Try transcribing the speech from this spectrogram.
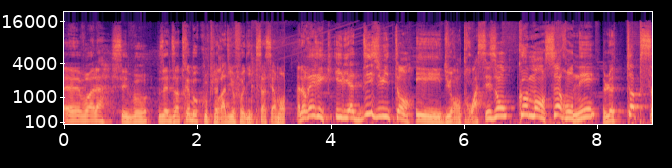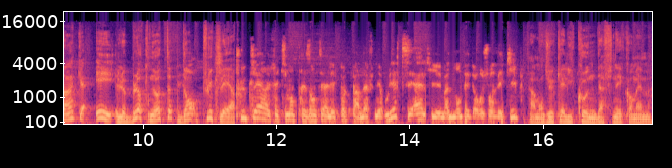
Euh, voilà, c'est beau. Vous êtes un très beau couple radiophonique, sincèrement. Alors Eric, il y a 18 ans et durant 3 saisons, comment seront nés le top 5 et le bloc-notes dans Plus Clair? Plus clair, effectivement, présenté à l'époque par Daphné Roulier. C'est elle qui m'a demandé de rejoindre l'équipe. Ah mon dieu, quelle icône Daphné quand même.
